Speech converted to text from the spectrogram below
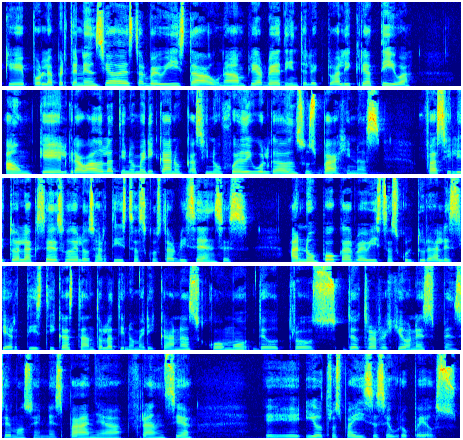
que por la pertenencia de esta revista a una amplia red intelectual y creativa, aunque el grabado latinoamericano casi no fue divulgado en sus páginas, facilitó el acceso de los artistas costarricenses a no pocas revistas culturales y artísticas, tanto latinoamericanas como de, otros, de otras regiones, pensemos en España, Francia eh, y otros países europeos.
